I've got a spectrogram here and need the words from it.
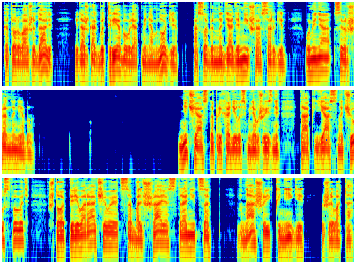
которого ожидали и даже как бы требовали от меня многие, особенно дядя Миша Асаргин, у меня совершенно не было. Нечасто приходилось мне в жизни так ясно чувствовать, что переворачивается большая страница в нашей книге живота.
